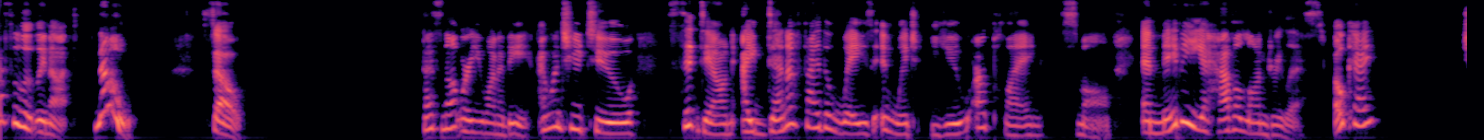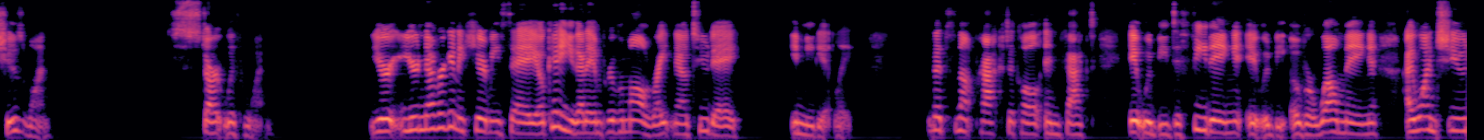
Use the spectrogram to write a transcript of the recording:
Absolutely not. No. So, that's not where you want to be. I want you to sit down, identify the ways in which you are playing small. And maybe you have a laundry list. Okay, choose one. Start with one. You're you're never going to hear me say, "Okay, you got to improve them all right now today." immediately. That's not practical. In fact, it would be defeating, it would be overwhelming. I want you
